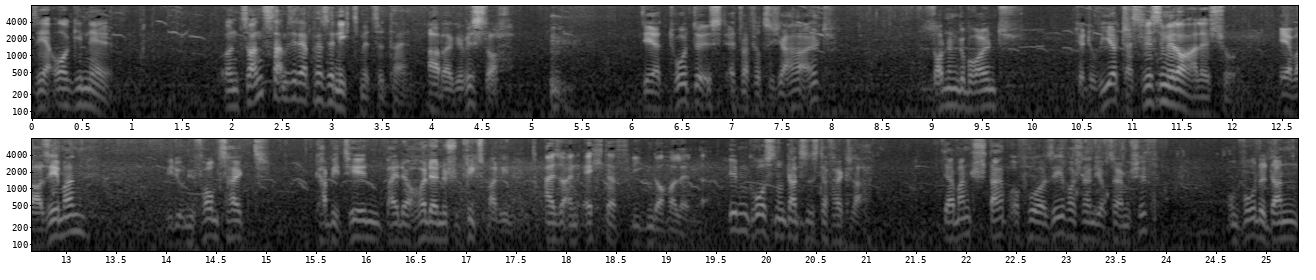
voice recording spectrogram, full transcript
Sehr originell. Und sonst haben Sie der Presse nichts mitzuteilen. Aber gewiss doch. Der Tote ist etwa 40 Jahre alt, sonnengebräunt, tätowiert. Das wissen wir doch alles schon. Er war Seemann, wie die Uniform zeigt, Kapitän bei der holländischen Kriegsmarine. Also ein echter fliegender Holländer. Im Großen und Ganzen ist der Fall klar. Der Mann starb auf hoher See, wahrscheinlich auf seinem Schiff, und wurde dann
